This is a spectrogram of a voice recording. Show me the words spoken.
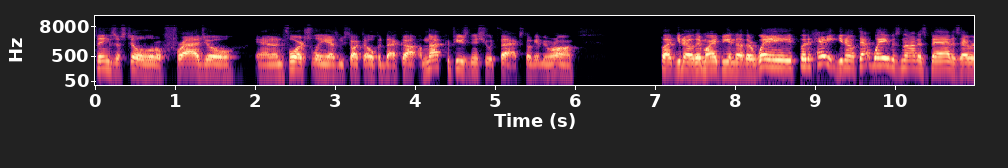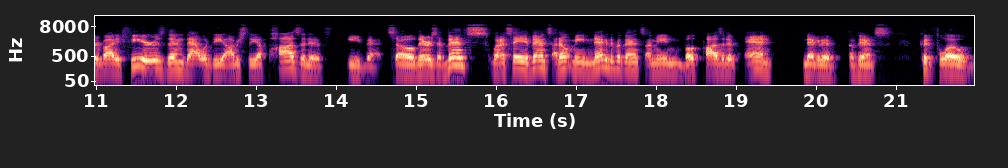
things are still a little fragile. And unfortunately, as we start to open back up, I'm not confusing the issue with facts, don't get me wrong. But you know, there might be another wave. But hey, you know, if that wave is not as bad as everybody fears, then that would be obviously a positive event. So there's events. When I say events, I don't mean negative events. I mean both positive and negative events could flow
